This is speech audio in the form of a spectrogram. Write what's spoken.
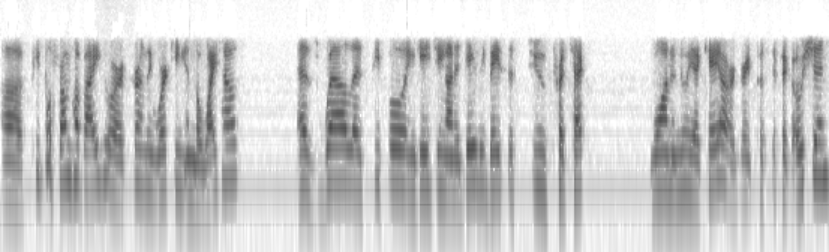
uh, people from Hawaii who are currently working in the White House, as well as people engaging on a daily basis to protect Moana Akea, our Great Pacific Ocean.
